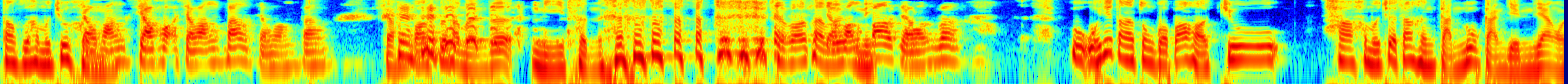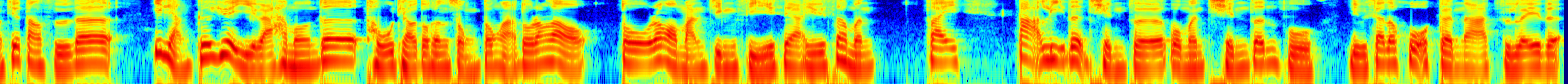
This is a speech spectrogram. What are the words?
当时他们就很小黄小黄小黄包小黄包小黄报是他们的 昵称，小黄小黄报小黄包。我我记得当时中国报哈，就他他们就好像很敢怒敢言这样。我记得当时的一两个月以来，他们的头条都很耸动啊，都让我都让我蛮惊喜一下。尤其是他们在大力的谴责我们前政府留下的祸根啊之类的。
